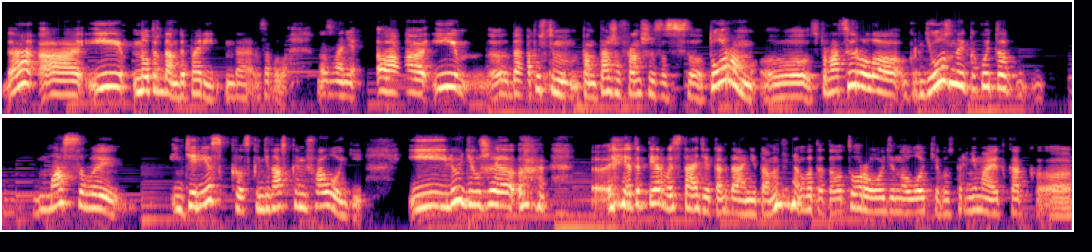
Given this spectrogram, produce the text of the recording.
да, а, и «Нотр-Дам де Пари», да, забыла название. А, и, э, допустим, там та же франшиза с Тором спровоцировала грандиозный какой-то массовый интерес к скандинавской мифологии. И люди уже... это первая стадия, когда они там вот этого Тора, Одина, Локи воспринимают как э,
